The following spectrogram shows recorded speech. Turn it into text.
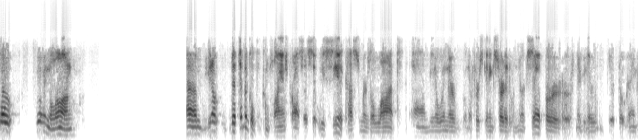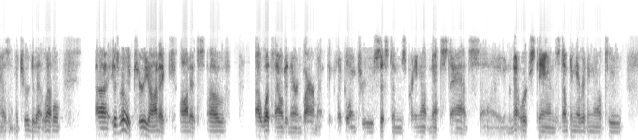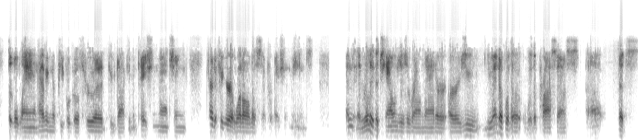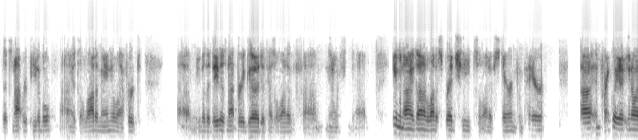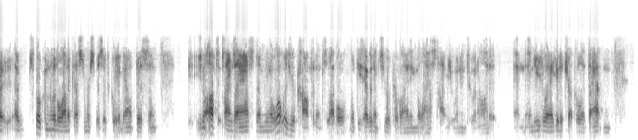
So moving along, um, you know, the typical compliance process that we see at customers a lot, um, you know, when they're when they're first getting started with NERC CIP or, or maybe their, their program hasn't matured to that level, uh, is really periodic audits of uh, what's out in their environment. Things like going through systems, printing out net stats, uh, you know, network scans, dumping everything out to, to the LAN, having the people go through it, do documentation matching, try to figure out what all this information means. And, and really the challenges around that are, are you, you end up with a, with a process uh, that's, that's not repeatable. Uh, it's a lot of manual effort. Um, you know, the data is not very good. It has a lot of, um, you know, uh, human eyes on it, a lot of spreadsheets, a lot of stare and compare. Uh, and frankly, you know, I've spoken with a lot of customers specifically about this, and you know, oftentimes I ask them, you know, what was your confidence level with the evidence you were providing the last time you went into an audit? And, and usually I get a chuckle at that, and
